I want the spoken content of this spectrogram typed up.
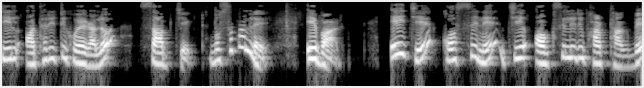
জেল অথরিটি হয়ে গেল সাবজেক্ট বুঝতে পারলে? এবার এই যে কোশ্চেনে যে অক্সিলারি ভার্ব থাকবে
